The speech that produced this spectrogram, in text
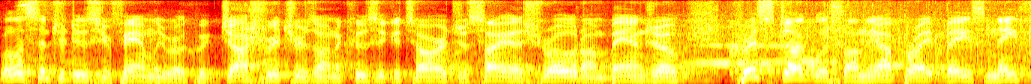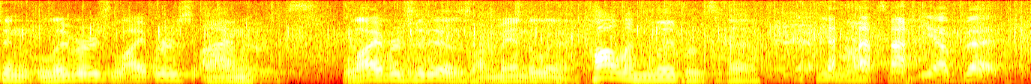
Well, let's introduce your family real quick. Josh Richards on acoustic guitar, Josiah Schroed on banjo, Chris Douglas on the upright bass, Nathan Livers, Livers on Livers it is on mandolin. Call him Livers, though. He loves it. yeah, bet.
